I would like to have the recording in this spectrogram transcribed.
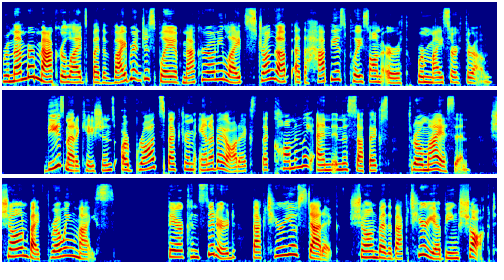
Remember macrolides by the vibrant display of macaroni lights strung up at the happiest place on earth where mice are thrown. These medications are broad spectrum antibiotics that commonly end in the suffix thromycin, shown by throwing mice. They are considered bacteriostatic, shown by the bacteria being shocked,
